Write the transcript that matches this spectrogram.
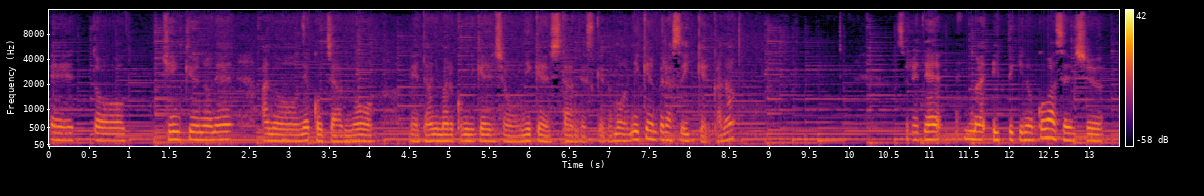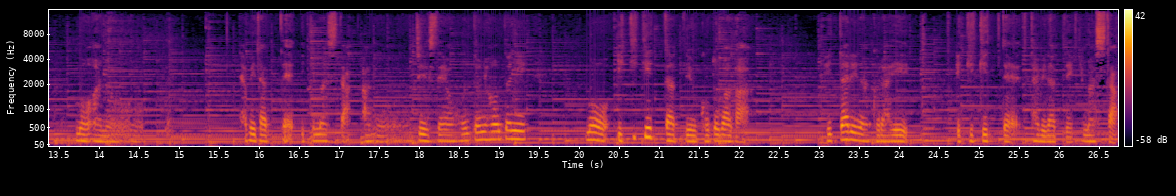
えっ、と、緊急のね、あの、猫ちゃんの、えっ、と、アニマルコミュニケーションを2件したんですけども、2件プラス1件かな。それで、まあ、1匹の子は先週、もうあの、旅立っていきました。あの、人生を本当に本当に、もう生き切ったっていう言葉がぴったりなくらい生き切って旅立っていきました。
